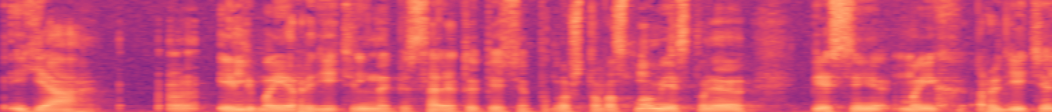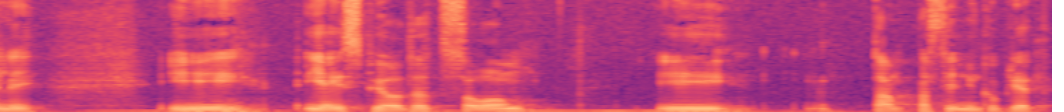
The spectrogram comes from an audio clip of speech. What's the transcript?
я Э, или мои родители написали эту песню, потому что в основном я исполняю песни моих родителей. И mm-hmm. я испел этот псалом, и там последний куплет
